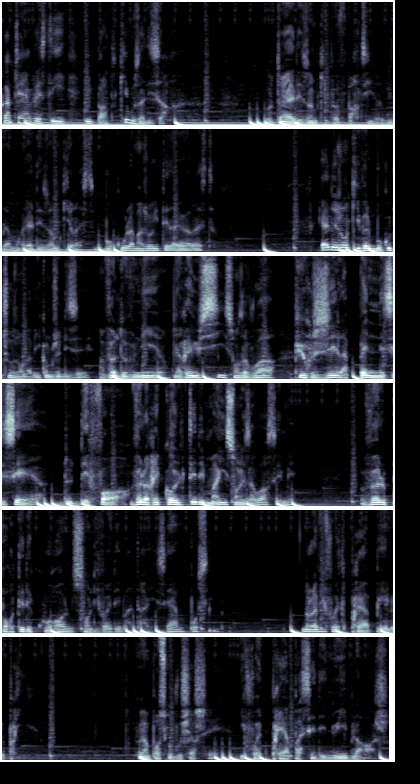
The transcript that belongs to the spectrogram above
quand tu investis, ils partent. Qui vous a dit ça? Autant il y a des hommes qui peuvent partir, évidemment. Il y a des hommes qui restent. Beaucoup, la majorité d'ailleurs, reste. Il y a des gens qui veulent beaucoup de choses dans la vie, comme je disais. Veulent devenir réussis sans avoir purgé la peine nécessaire de d'efforts. Veulent récolter des maïs sans les avoir sémés. Veulent porter des couronnes sans livrer des batailles. C'est impossible. Dans la vie, il faut être prêt à payer le prix. Peu importe ce que vous cherchez, il faut être prêt à passer des nuits blanches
